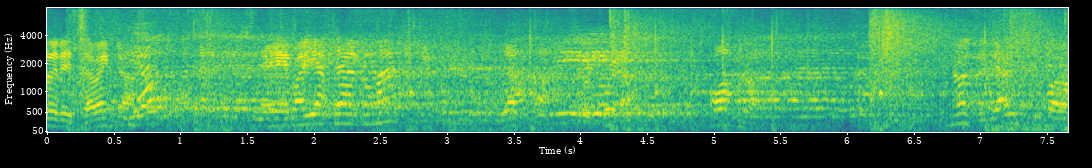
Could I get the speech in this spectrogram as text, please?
derecha, venga. Eh, ¿Vais a hacer algo más? Ya está, fuera. No, si ya habéis chupado.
